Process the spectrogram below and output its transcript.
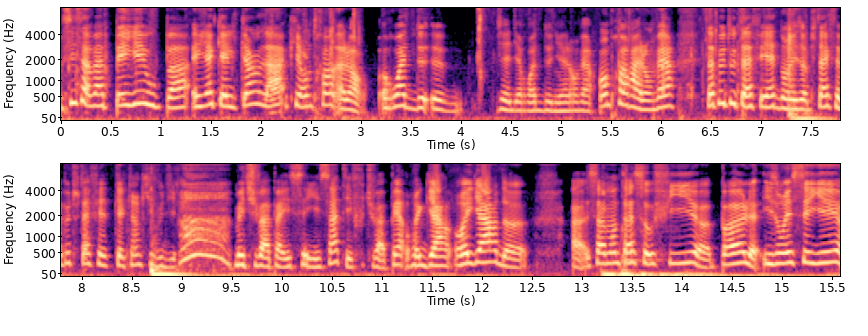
si ça va payer ou pas. Et il y a quelqu'un là qui est en train, alors roi de, euh, j'allais dire roi de denier à l'envers, empereur à l'envers, ça peut tout à fait être dans les obstacles, ça peut tout à fait être quelqu'un qui vous dit oh, mais tu vas pas essayer ça, es fou, tu vas perdre. Regarde, regarde euh, euh, Samantha, Sophie, Paul, ils ont essayé,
